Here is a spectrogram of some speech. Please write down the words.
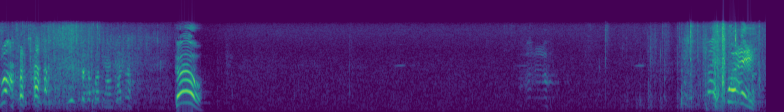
Go! Hey!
